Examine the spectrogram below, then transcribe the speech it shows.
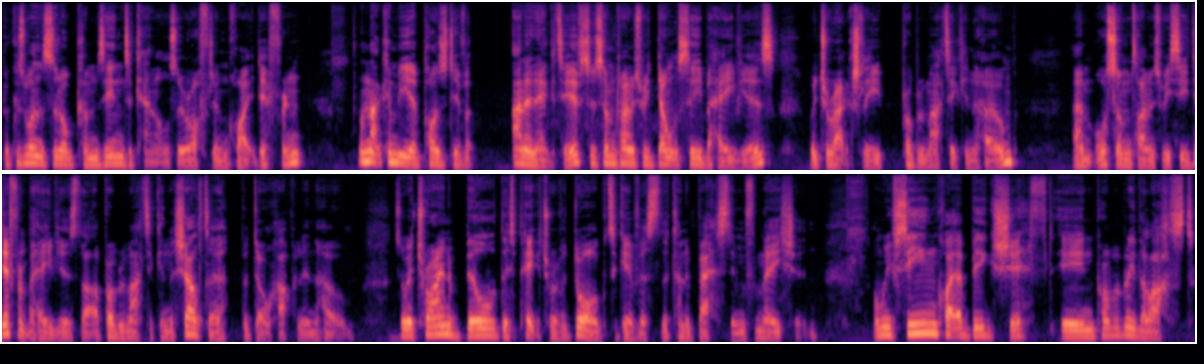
because once the dog comes into kennels, they're often quite different. And that can be a positive and a negative. So sometimes we don't see behaviours which are actually problematic in the home. Um, or sometimes we see different behaviours that are problematic in the shelter but don't happen in the home. So we're trying to build this picture of a dog to give us the kind of best information. And we've seen quite a big shift in probably the last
